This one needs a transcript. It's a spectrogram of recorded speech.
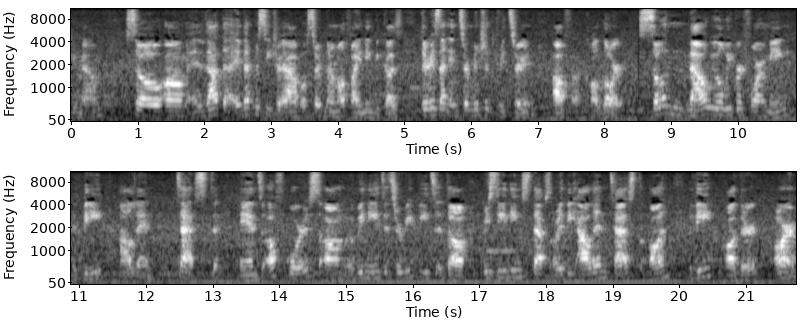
You, ma'am. So, um, in that in that procedure, I have observed normal finding because there is an intermittent return of color. So now we will be performing the Allen test. And of course, um, we need to repeat the preceding steps or the Allen test on the other arm.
